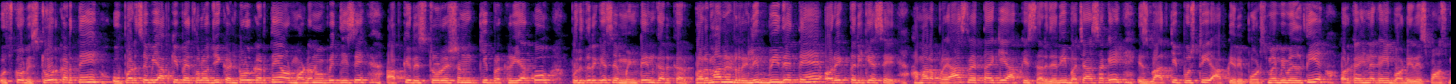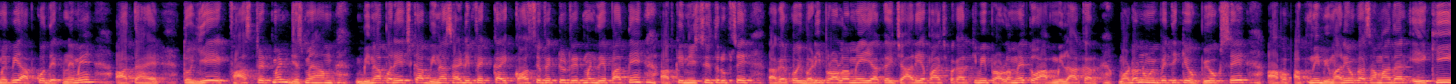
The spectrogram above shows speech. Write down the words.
उसको रिस्टोर करते हैं। ऊपर से भी आपकी पैथोलॉजी कंट्रोल करते हैं और मॉडर्न होम्योपैथी से आपकी रिस्टोरेशन की प्रक्रिया को पूरी तरीके से मेंटेन कर कर परमानेंट रिलीफ भी देते हैं और एक तरीके से हमारा प्रयास रहता है कि आपकी सर्जरी बचा सके। इस बात की पुष्टि आपकी रिपोर्ट्स में भी मिलती है और कहीं ना कहीं बॉडी रिस्पॉन्स में भी आपको देखने में आता है। तो ये एक फास्ट ट्रीटमेंट जिसमें हम बिना परहेज का, बिना साइड इफ़ेक्ट का एक कॉस्ट इफ़ेक्टिव ट्रीटमेंट दे पाते हैं। आपकी निश्चित रूप से अगर कोई बड़ी प्रॉब्लम है या कई चार या पाँच प्रकार की भी प्रॉब्लम है तो आप मिलाकर मॉडर्न होम्योपैथी के उपयोग से आप अपनी बीमारियों का समाधान एक ही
